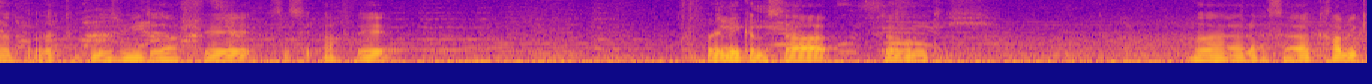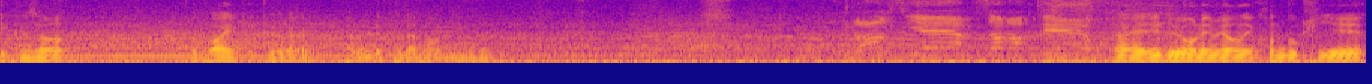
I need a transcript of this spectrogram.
Hop, on a toutes nos unités d'archers, ça c'est parfait. On les met comme ça, feu à volonté. Voilà, ça a cramé quelques-uns. On peut voir, il y a quelques... pas mal de cadavres, hein, rien. Allez, les deux, on les met en écran de bouclier.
